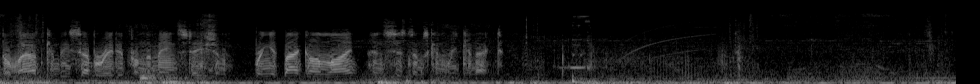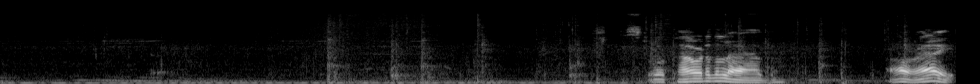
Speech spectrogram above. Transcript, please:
The lab can be separated from the main station. Bring it back online, and systems can reconnect. Store power to the lab. Alright.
